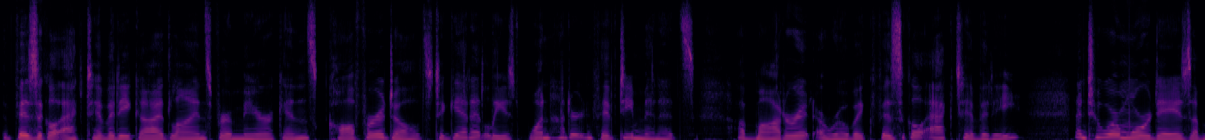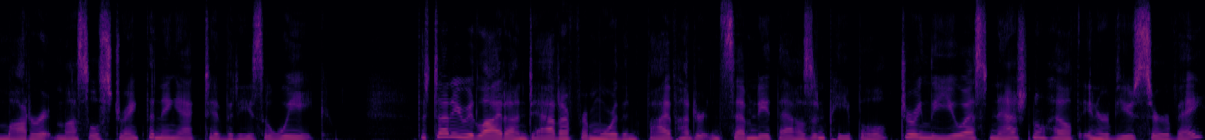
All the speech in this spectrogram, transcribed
The physical activity guidelines for Americans call for adults to get at least 150 minutes of moderate aerobic physical activity and two or more days of moderate muscle strengthening activities a week. The study relied on data from more than 570,000 people during the U.S. National Health Interview Survey,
